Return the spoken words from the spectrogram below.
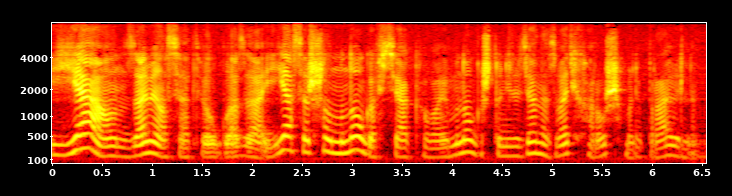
Я, он замялся, отвел глаза, я совершил много всякого, и много, что нельзя назвать хорошим или правильным.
